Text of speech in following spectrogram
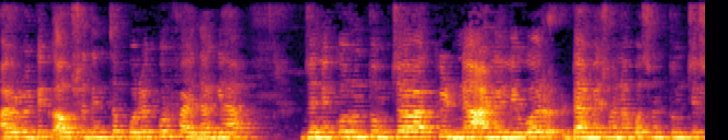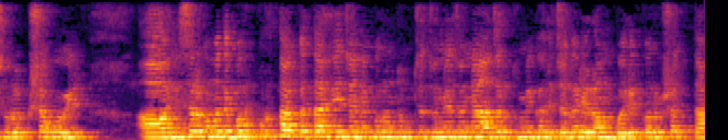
आयुर्वेदिक औषधींचा पुरेपूर फायदा घ्या. जेणेकरून तुमच्या किडन्या आणि लिव्हर डॅमेज होण्यापासून तुमची सुरक्षा होईल. निसर्गामध्ये भरपूर ताकद आहे जेणेकरून तुमचे जुने जुने आजार तुम्ही घरच्या घरी राहून बरे करू शकता.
